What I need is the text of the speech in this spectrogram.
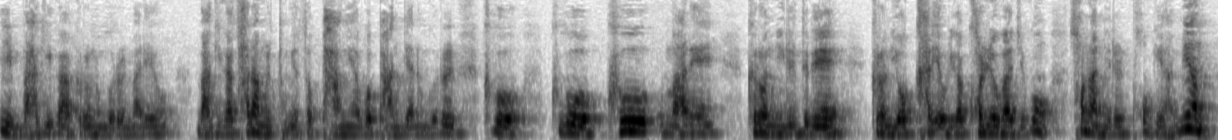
이 마귀가 그러는 거를 말해요. 마귀가 사람을 통해서 방해하고 반대하는 거를 그거 그거 그 말에 그런 일들에 그런 역할에 우리가 걸려가지고 선한 일을 포기하면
